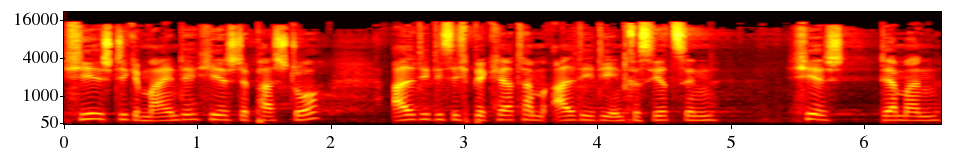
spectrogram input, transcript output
hier ist die Gemeinde, hier ist der Pastor, all die, die sich bekehrt haben, all die, die interessiert sind, hier ist der Mann,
